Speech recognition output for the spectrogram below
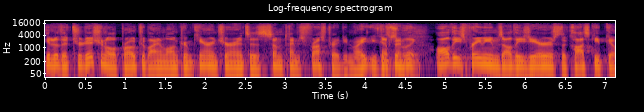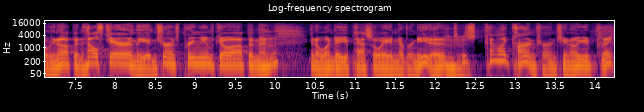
you know, the traditional approach of buying long term care insurance is sometimes frustrating, right? You can Absolutely. spend all these premiums all these years, the costs keep going up in healthcare and the insurance premiums go up, and then. Mm-hmm. You know, one day you pass away and never need it. Mm-hmm. It's kind of like car insurance. You know, you right.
